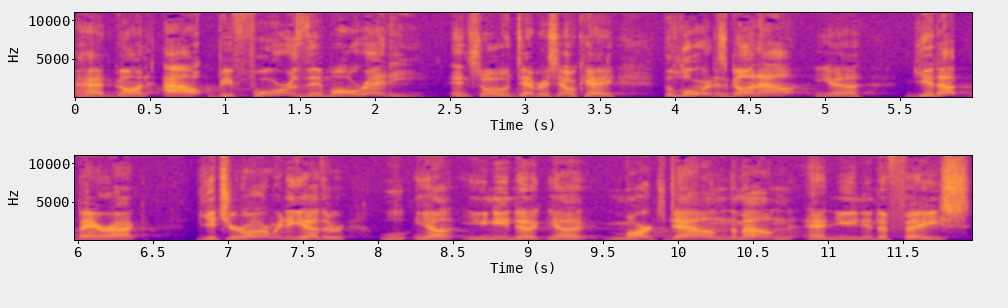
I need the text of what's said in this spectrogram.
had gone out before them already, and so Deborah said, "Okay, the Lord has gone out. You know, Get up, Barak. Get your army together. You know, you need to you know, march down the mountain and you need to face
